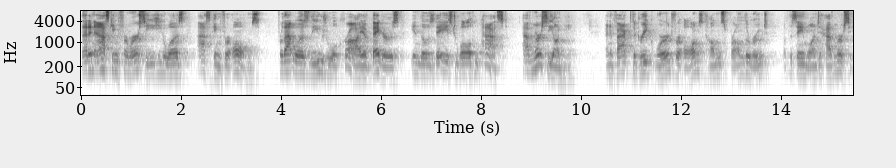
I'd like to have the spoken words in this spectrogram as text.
that in asking for mercy he was asking for alms, for that was the usual cry of beggars in those days to all who passed Have mercy on me. And in fact, the Greek word for alms comes from the root of the same one to have mercy.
